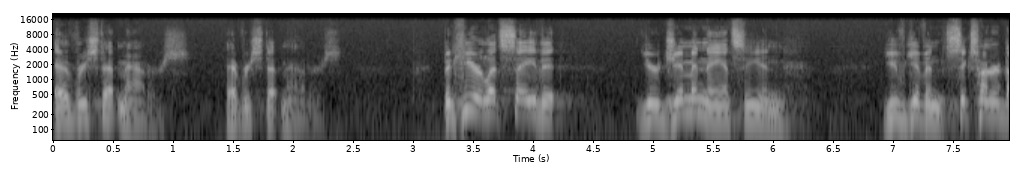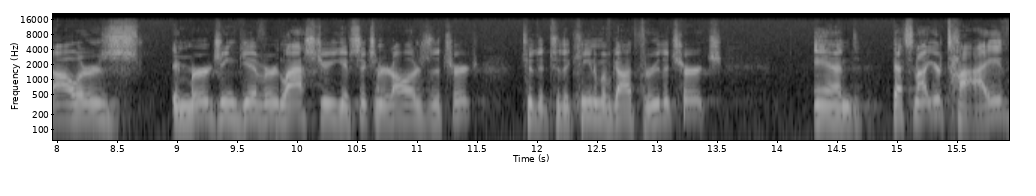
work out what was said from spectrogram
Every step matters. Every step matters. But here let's say that you're jim and nancy and you've given $600 emerging giver. Last year you gave $600 to the church to the, to the kingdom of god through the church. And that's not your tithe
